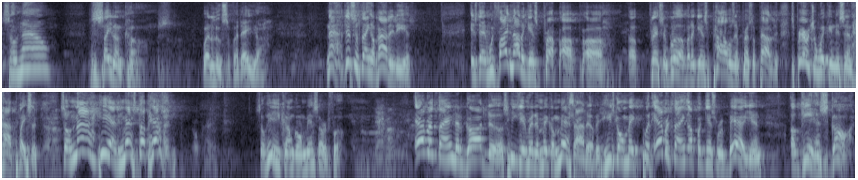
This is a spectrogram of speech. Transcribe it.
So now Satan comes. Well, Lucifer, there you are. Now, this is the thing about it is, is that we fight not against uh, uh, uh, flesh and blood, but against powers and principalities, spiritual wickedness in high places. Uh-huh. So now he has messed up heaven. Okay. So here he come gonna mess earth up. Uh-huh. Everything that God does, he's getting ready to make a mess out of it. He's going to make put everything up against rebellion against God.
